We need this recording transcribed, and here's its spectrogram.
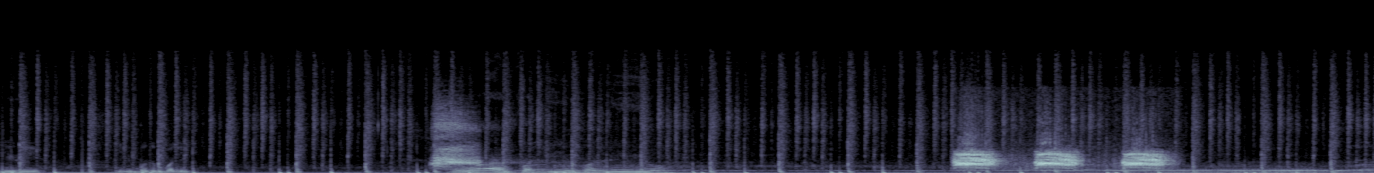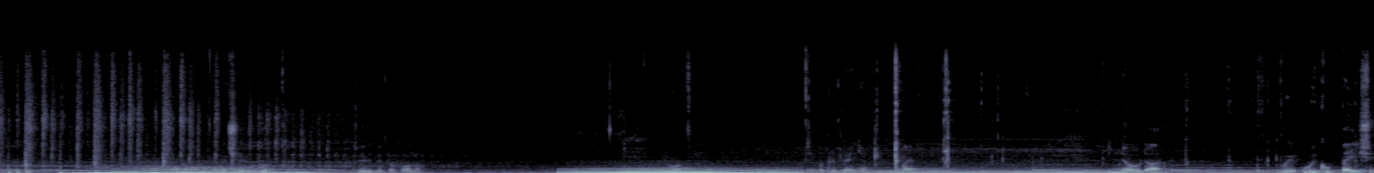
в игре. И будем болеть. Давай, вали, вали. Короче, вот перед We occupation.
